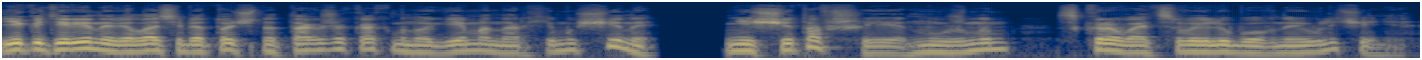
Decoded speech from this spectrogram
Екатерина вела себя точно так же, как многие монархи-мужчины, не считавшие нужным скрывать свои любовные увлечения.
